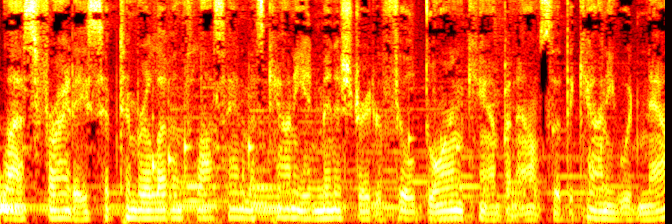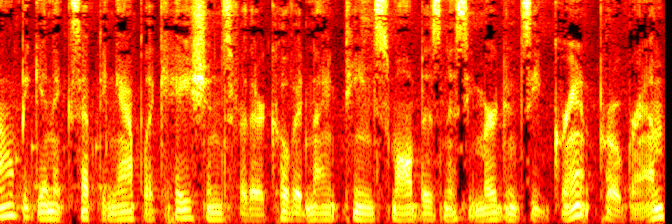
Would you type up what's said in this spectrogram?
Last Friday, September 11th, Las Animas County Administrator Phil Dorenkamp announced that the county would now begin accepting applications for their COVID 19 Small Business Emergency Grant Program.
